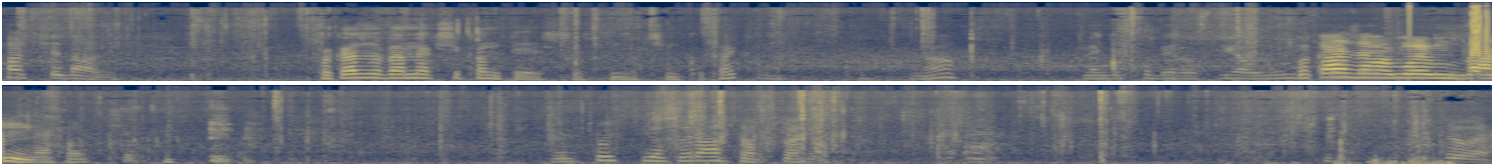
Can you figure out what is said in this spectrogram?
Chodźcie dalej. Pokażę wam jak się kąpie jeszcze w tym odcinku, tak? No. Będziesz sobie rozwijał lód. Pokażę wam moją wannę, chodźcie. Jest puści operator to jest. Dobra.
